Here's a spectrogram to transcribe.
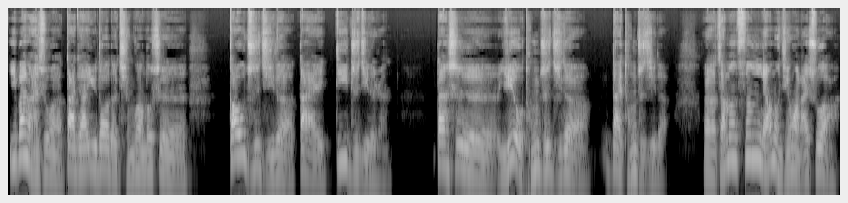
一般来说啊，大家遇到的情况都是高职级的带低职级的人，但是也有同职级的带同职级的。呃，咱们分两种情况来说啊，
